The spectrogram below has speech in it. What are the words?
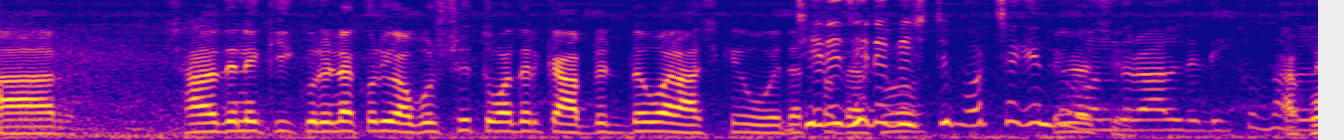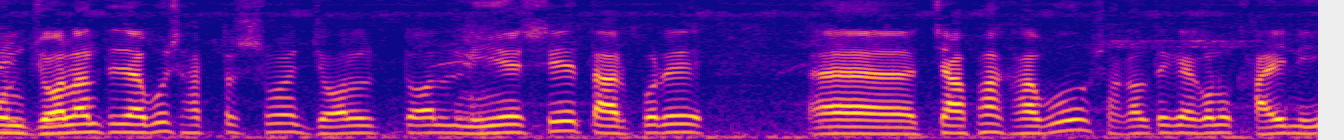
আর সারাদিনে কি করি না করি অবশ্যই তোমাদেরকে আপডেট দেবো আর আজকে ঝিরি ওয়েদারটা ঝিরি বৃষ্টি পড়ছে কিন্তু বন্ধুরা অলরেডি খুব ভালো এখন জল আনতে যাব সাতটার সময় জল টল নিয়ে এসে তারপরে আহ, চাফা খাব। সকাল থেকে এখনও খাইনি।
